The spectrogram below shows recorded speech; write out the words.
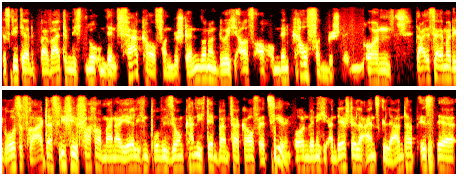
Es geht ja bei weitem nicht nur um den Verkauf von Beständen, sondern durchaus auch um den Kauf von Beständen. Und da ist ja immer die große Frage, dass wie viel Facher meiner jährlichen Provision kann ich denn beim Verkauf erzielen? Und wenn ich an der Stelle eins gelernt habe, ist der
